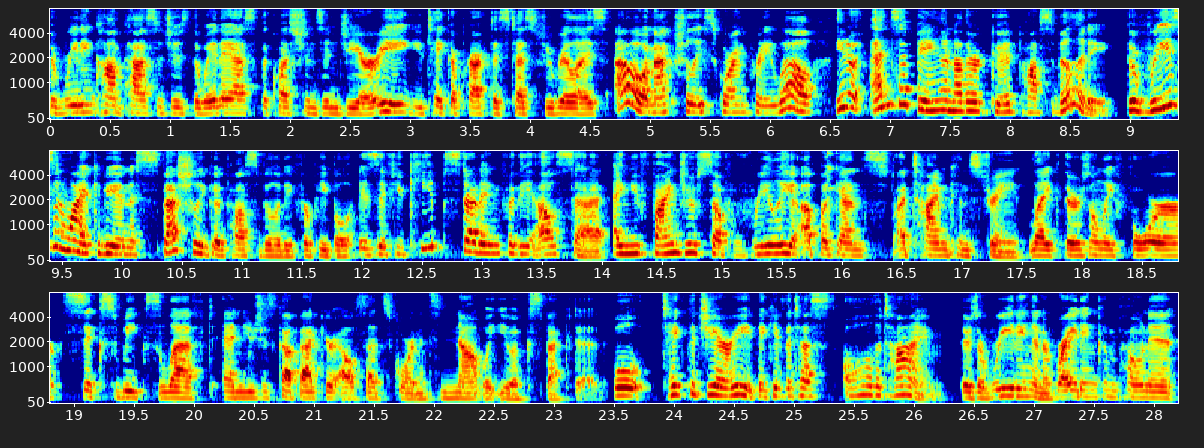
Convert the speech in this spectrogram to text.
the reading comp passages, the way they ask the questions in GRE, you take a practice test, you realize, oh, I'm actually scoring pretty well. You know, ends up being another good possibility. The reason why it could be an especially good possibility for people is if you keep studying for the LSAT and you find yourself really up against a time constraint, like there's only four, six weeks left and you just got back your LSAT score and it's not what you expected. Well, take the GRE. They give the tests all the time. There's a reading and a writing component.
